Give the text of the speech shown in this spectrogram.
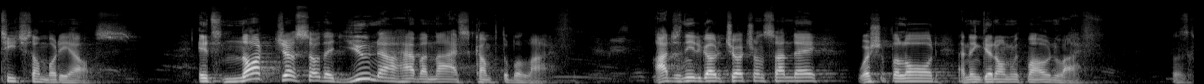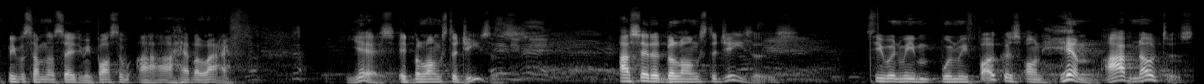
teach somebody else. It's not just so that you now have a nice, comfortable life. I just need to go to church on Sunday. worship the Lord, and then get on with my own life. People sometimes say to me, Pastor, I have a life. Yes, it belongs to Jesus. I said it belongs to Jesus. See, when we, when we focus on Him, I've noticed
